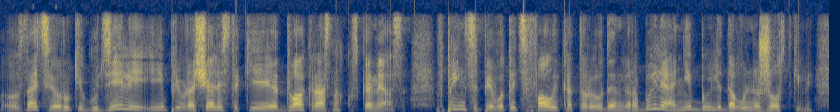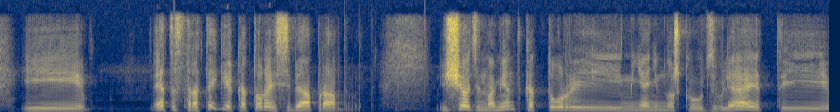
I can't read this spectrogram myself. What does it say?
э, знаете, руки гудели и превращались в такие два красных куска мяса. В принципе, вот эти фолы, которые у Денвера были, они были довольно жесткими. И это стратегия, которая себя оправдывает. Еще один момент, который меня немножко удивляет, и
